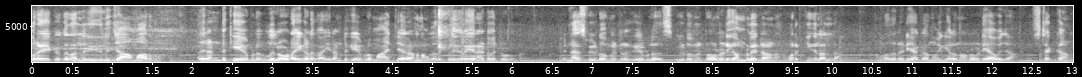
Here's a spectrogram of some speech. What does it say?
ബ്രേക്കൊക്കെ നല്ല രീതിയിൽ ജാമായിരുന്നു അത് രണ്ട് കേബിളുകൾ ലോഡായി കിടക്കുക ഈ രണ്ട് കേബിൾ മാറ്റിയാലാണ് നമുക്കത് ക്ലിയർ ചെയ്യാനായിട്ട് പറ്റുള്ളൂ. പിന്നെ speedometer cable speedometer already complaint ആണ്. വർക്കിങ്ങിലല്ല. നമ്മളത് റെഡിയാക്കാൻ നോക്കിയാലും നടപടി ആവില്ല സ്റ്റക്കാണ്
